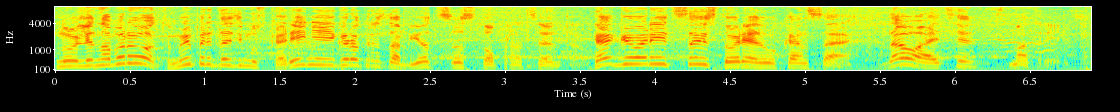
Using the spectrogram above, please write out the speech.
Ну или наоборот, мы придадим ускорение, игрок разобьется 100%. Как говорится, история о двух концах. Давайте смотреть.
